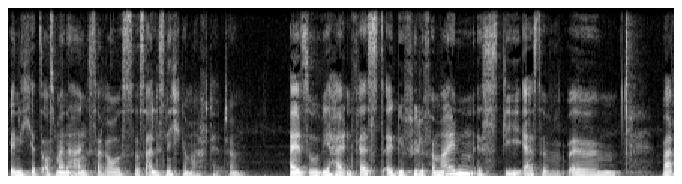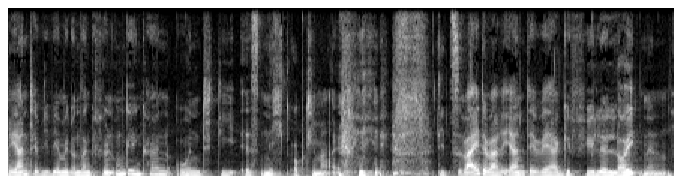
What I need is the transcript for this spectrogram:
wenn ich jetzt aus meiner Angst heraus das alles nicht gemacht hätte. Also wir halten fest, äh, Gefühle vermeiden ist die erste äh, Variante, wie wir mit unseren Gefühlen umgehen können und die ist nicht optimal. die zweite Variante wäre Gefühle leugnen.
